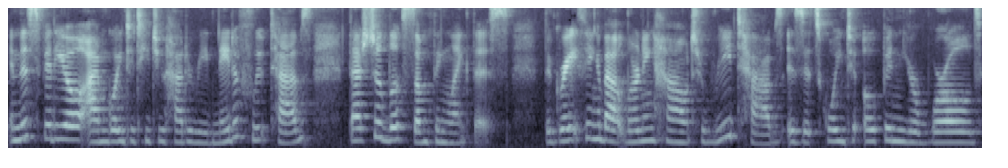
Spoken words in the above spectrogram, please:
In this video, I'm going to teach you how to read native flute tabs that should look something like this. The great thing about learning how to read tabs is it's going to open your world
